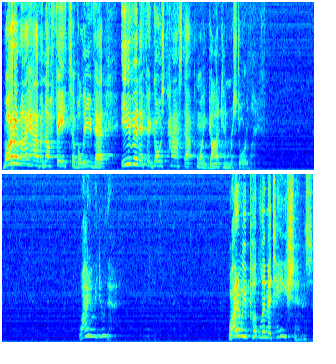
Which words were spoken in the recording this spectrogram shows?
Why don't I have enough faith to believe that even if it goes past that point, God can restore life? Why do we do that? Why do we put limitations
